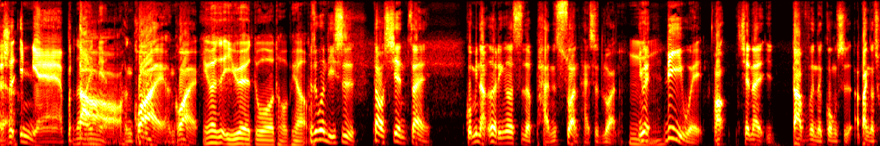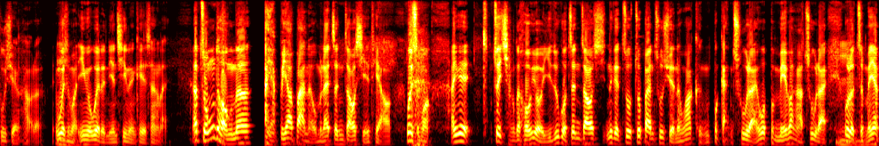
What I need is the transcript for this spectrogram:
啊、是一年不到，不到一年，很快很快，因为是一月多投票。可是问题是到现在，国民党二零二四的盘算还是乱，因为立委好，现在大部分的共识啊，办个初选好了，为什么？因为为了年轻人可以上来。那总统呢？哎呀，不要办了，我们来征召协调。为什么啊？因为最强的侯友谊，如果征召那个做做办初选的话，可能不敢出来，或不没办法出来，或者怎么样？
